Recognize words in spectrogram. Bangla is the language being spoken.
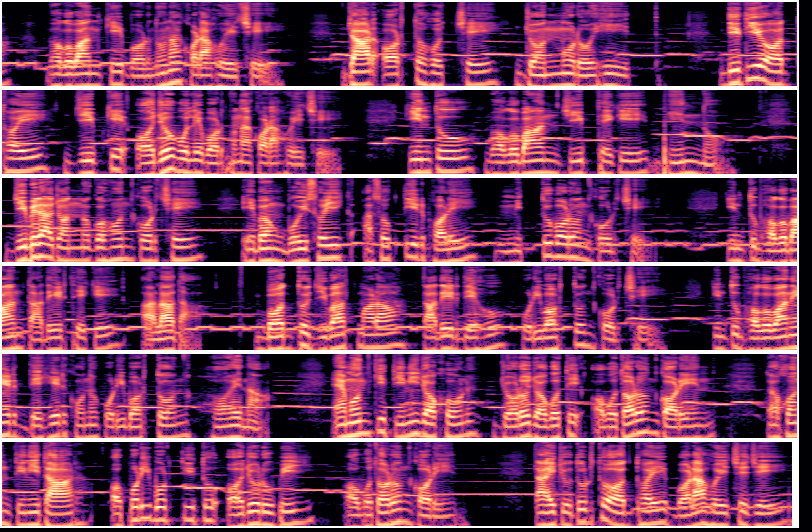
ভগবানকে বর্ণনা করা হয়েছে। যার অর্থ হচ্ছে জন্মরহিত দ্বিতীয় অধ্যায়ে জীবকে অজ বলে বর্ণনা করা হয়েছে। কিন্তু ভগবান জীব থেকে ভিন্ন। জীবেরা জন্মগ্রহণ করছে এবং বৈষয়িক আসক্তির ফলে মৃত্যুবরণ করছে। কিন্তু ভগবান তাদের থেকে আলাদা। বদ্ধ জীবাত্মারা তাদের দেহ পরিবর্তন করছে। কিন্তু ভগবানের দেহের কোনো পরিবর্তন হয় না। এমনকি তিনি যখন জড় জগতে অবতরণ করেন, তখন তিনি তার অপরিবর্তিত অজরূপেই অবতরণ করেন। তাই চতুর্থ অধ্যায়ে বলা হয়েছে যে,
